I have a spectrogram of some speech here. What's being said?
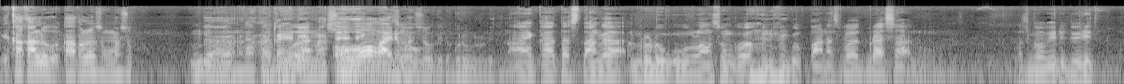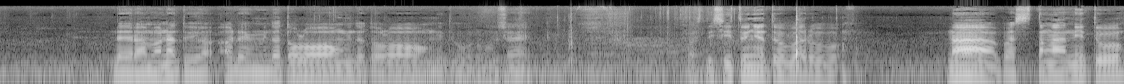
Ya, kakak lu, kakak lu langsung masuk. Enggak. Kakak Kayak ada gua. yang masuk. Oh, kayak ada masuk. masuk gitu guru-guru gitu. naik ke atas tangga geruduk. Uh, langsung kok ini gue panas banget berasa. Tuh pas gue wirid-wirid daerah mana tuh ya? Ada yang minta tolong minta tolong gitu. Buset. Pas di situnya tuh baru. Nah pas tengahan itu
